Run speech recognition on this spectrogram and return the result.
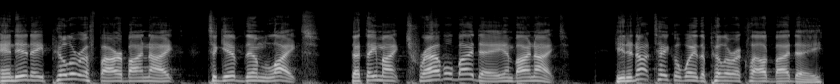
and in a pillar of fire by night to give them light, that they might travel by day and by night. He did not take away the pillar of cloud by day,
